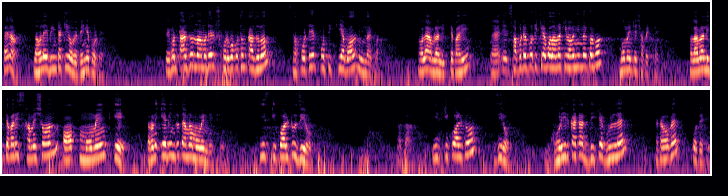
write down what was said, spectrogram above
তাই না? নাহলে এই বিমটা কী হবে? ভেঙে পড়বে। তো এখন তার জন্য আমাদের সর্বপ্রথম কাজ হলো সাপোর্টের প্রতিক্রিয়া বল নির্ণয় করা। তাহলে আমরা লিখতে পারি সাপোর্টের প্রতিক্রিয়া বল আমরা কীভাবে নির্ণয় করব? মোমেন্টের সাপেক্ষে। তাহলে আমরা লিখতে পারি সামেশন অফ মোমেন্ট এ তার মানে এ বিন্দুতে আমরা মোমেন্ট নিচ্ছি। ইজ ইকুয়াল টু জিরো আচ্ছা ইজ ইকুয়াল টু জিরো ঘড়ির কাটার দিকে ঘুরলে এটা হবে পজিটিভ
